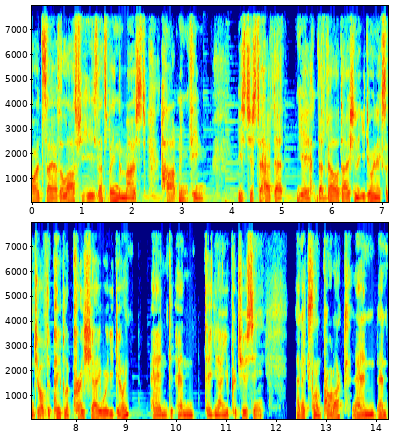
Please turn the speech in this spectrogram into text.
I'd say over the last few years, that's been the most heartening thing is just to have that, yeah, that validation that you're doing an excellent job, that people appreciate what you're doing and, and that, you know, you're producing an excellent product and, and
